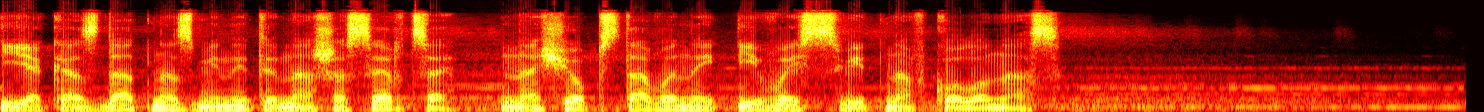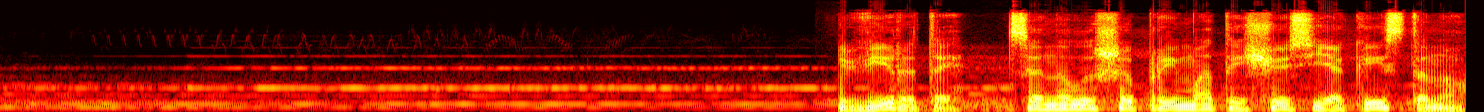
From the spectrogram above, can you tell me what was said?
яка здатна змінити наше серце, наші обставини і весь світ навколо нас. Вірити це не лише приймати щось як істину,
